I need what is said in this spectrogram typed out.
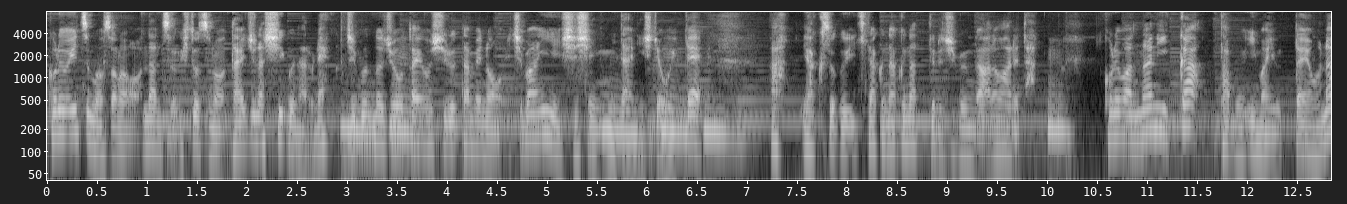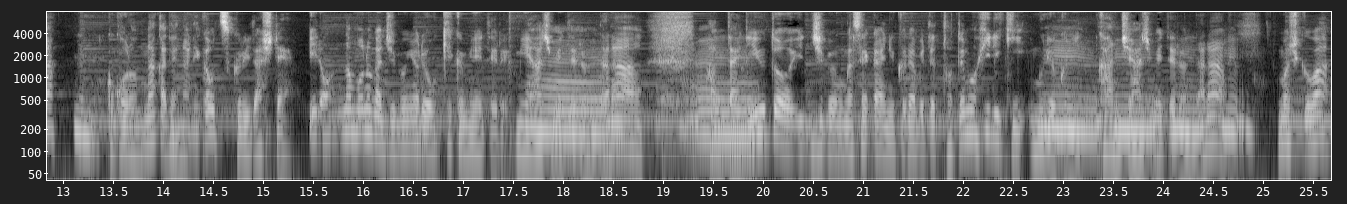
これをいつもその、なんつうの、一つの大事なシグナルね。自分の状態を知るための一番いい指針みたいにしておいて、あ、約束行きたくなくなってる自分が現れた。うん。これは何か多分今言ったようなうん。心の中で何かを作り出して、いろんなものが自分より大きく見えてる、見え始めてるんだな。反対に言うと、自分が世界に比べてとても非力、無力に感じ始めてるんだな。うん。もしくは、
